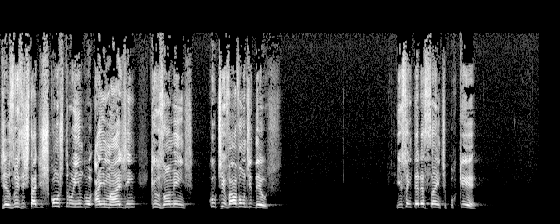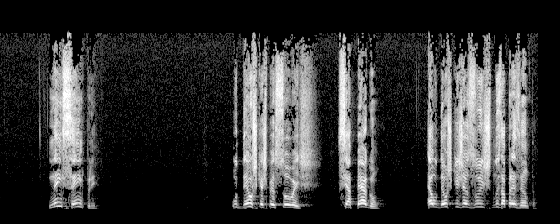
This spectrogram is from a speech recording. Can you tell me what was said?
Jesus está desconstruindo a imagem que os homens cultivavam de Deus. Isso é interessante porque nem sempre o Deus que as pessoas se apegam é o Deus que Jesus nos apresenta.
